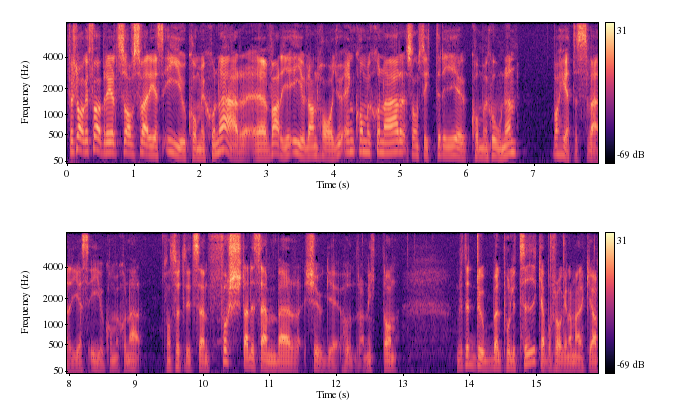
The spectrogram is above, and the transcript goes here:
Förslaget förbereds av Sveriges EU-kommissionär. Eh, varje EU-land har ju en kommissionär som sitter i EU-kommissionen. vad heter Sveriges EU-kommissionär? Som suttit sedan 1 december 2019. Lite dubbel politik här på frågorna märker jag.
